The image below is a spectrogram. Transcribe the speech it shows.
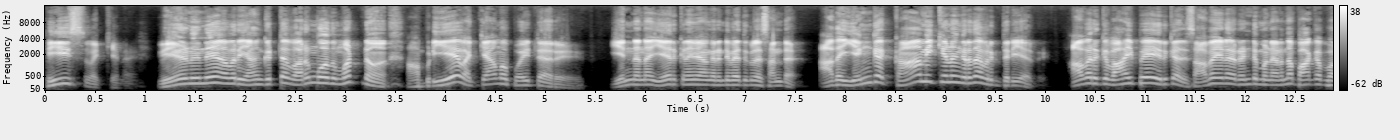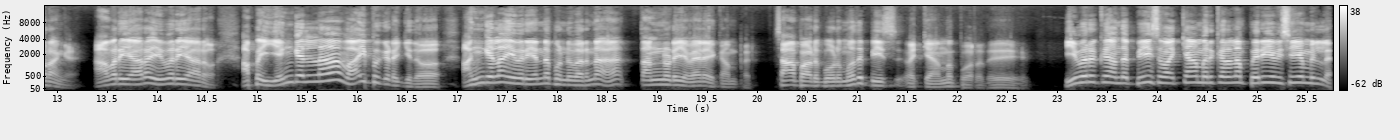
பீஸ் வைக்கல. வேணும்னே அவர் என்கிட்ட வரும்போது மட்டும் அப்படியே வைக்காம போயிட்டாரு. என்னன்னா ஏற்கனவே அவங்க ரெண்டு பேத்துக்குள்ள சண்டை. அதை எங்க காமிக்கணுங்கிறது அவருக்கு தெரியாது. அவருக்கு வாய்ப்பே இருக்காது. சபையில ரெண்டு மணி நேரம் தான் பார்க்க போறாங்க. அவர் யாரோ இவர் யாரோ. அப்ப எங்கெல்லாம் வாய்ப்பு கிடைக்குதோ அங்கெல்லாம் இவர் என்ன பண்ணுவாருன்னா தன்னுடைய வேலையை காமிப்பார். சாப்பாடு போடும்போது பீஸ் வைக்காம போறது. இவருக்கு அந்த பீஸ் வைக்காம இருக்கிறதெல்லாம் பெரிய விஷயம் இல்ல.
